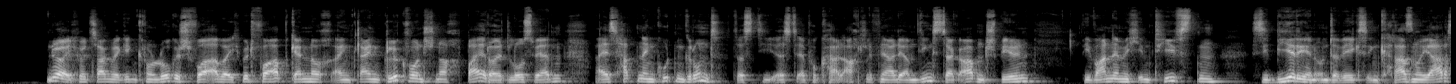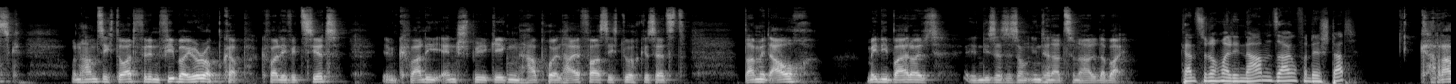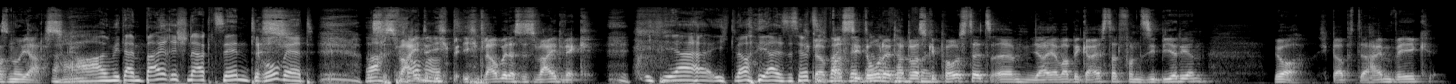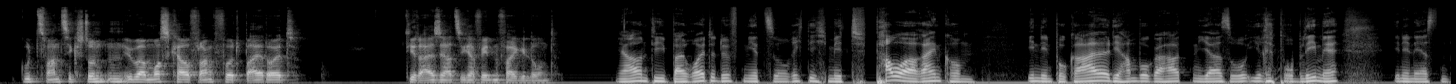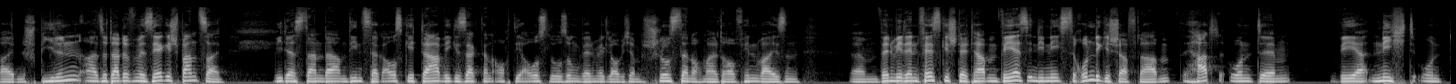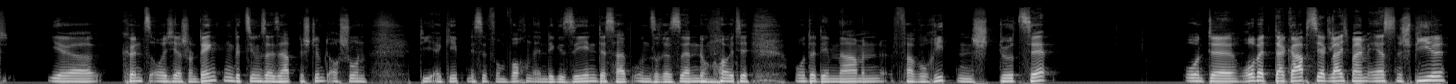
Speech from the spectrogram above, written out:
Ja, ich würde sagen, wir gehen chronologisch vor, aber ich würde vorab gerne noch einen kleinen Glückwunsch nach Bayreuth loswerden, weil es hatten einen guten Grund, dass die erst der Pokal-Achtelfinale am Dienstagabend spielen. Die waren nämlich im tiefsten Sibirien unterwegs in Krasnojarsk und haben sich dort für den FIBA Europe Cup qualifiziert, im Quali-Endspiel gegen Hapoel Haifa sich durchgesetzt. Damit auch Medi Bayreuth in dieser Saison international dabei. Kannst du nochmal den Namen sagen von der Stadt? Krasnojarsk. Ah, mit einem bayerischen Akzent, Robert. Das Ach, ist weit, ich, ich, glaube, das ist weit weg. Ich, ja, ich glaube, ja, es hört ich glaub, sich weit Basti weg Donet hat was gepostet. Ähm, ja, er war begeistert von Sibirien. Ja, ich glaube, der Heimweg, gut 20 Stunden über Moskau, Frankfurt, Bayreuth. Die Reise hat sich auf jeden Fall gelohnt. Ja, und die Bayreuther dürften jetzt so richtig mit Power reinkommen in den Pokal. Die Hamburger hatten ja so ihre Probleme in den ersten beiden Spielen. Also da dürfen wir sehr gespannt sein, wie das dann da am Dienstag ausgeht. Da, wie gesagt, dann auch die Auslosung werden wir, glaube ich, am Schluss dann nochmal darauf hinweisen, ähm, wenn wir denn festgestellt haben, wer es in die nächste Runde geschafft haben, hat und ähm, wer nicht. Und ihr könnt es euch ja schon denken, beziehungsweise habt bestimmt auch schon die Ergebnisse vom Wochenende gesehen. Deshalb unsere Sendung heute unter dem Namen Favoritenstürze. Und äh, Robert, da gab es ja gleich beim ersten Spiel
